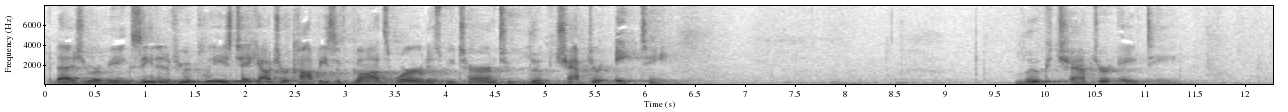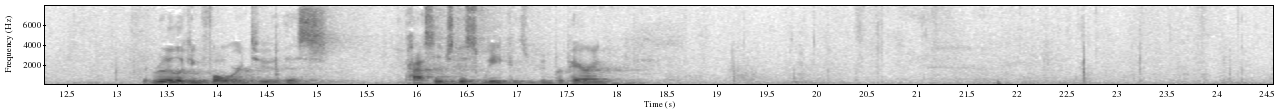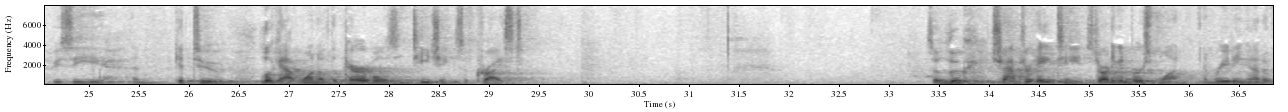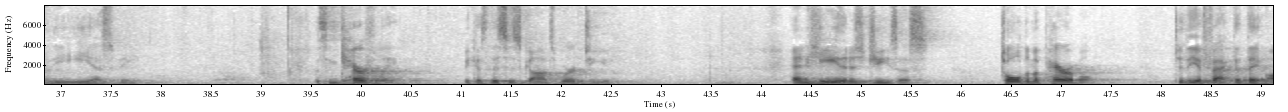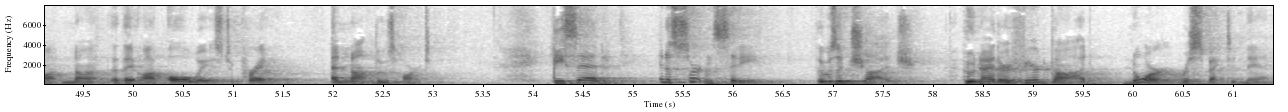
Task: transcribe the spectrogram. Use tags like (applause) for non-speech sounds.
And as you are being seated, if you would please take out your copies of God's Word as we turn to Luke chapter 18. Luke chapter 18. Been really looking forward to this passage this week as we've been preparing. We see and get to look at one of the parables and teachings of Christ. So, Luke chapter 18, starting in verse 1, I'm reading out of the ESV. Listen carefully, because this is God's word to you. And he, that is Jesus, told them a parable to the effect that they ought not that they ought always to pray and not lose heart. He said, In a certain city there was a judge who neither feared God nor respected man.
